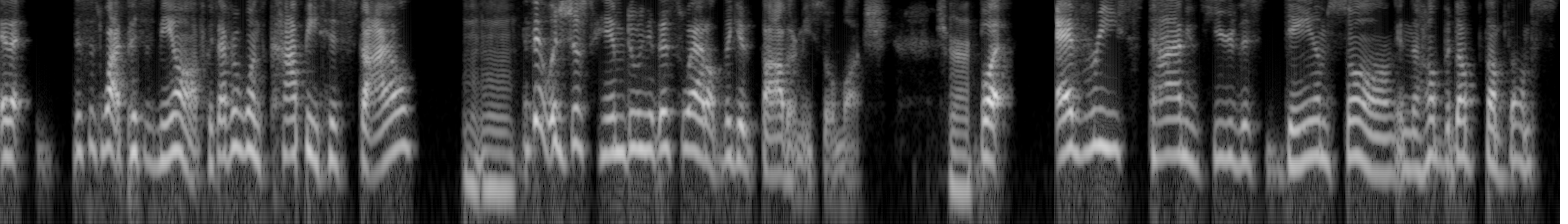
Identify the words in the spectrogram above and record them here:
And it, this is why it pisses me off because everyone's copied his style. hmm If it was just him doing it this way, I don't think it'd bother me so much. Sure. But every time you hear this damn song in the hump dump dump dumps,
